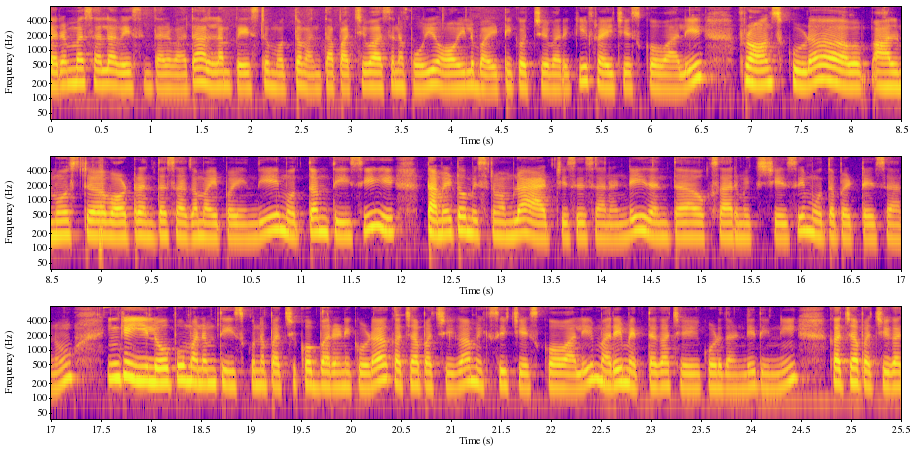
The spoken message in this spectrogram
గరం మసాలా వేసిన తర్వాత అల్లం పేస్ట్ మొత్తం అంతా పచ్చివాసన పోయి ఆయిల్ బయటికి వచ్చే వరకు ఫ్రై చేసుకోవాలి. ఫ్రాన్స్ కూడా ఆల్మోస్ట్ వాటర్ అంతా సగం అయిపోయింది. మొత్తం తీసి టమాటో మిశ్రమంలో యాడ్ చేసేసానండి. ఇదంతా ఒకసారి మిక్స్ చేసి మూత పెట్టేశాను. ఇంకా ఈలోపు మనం తీసుకున్న పచ్చి కొబ్బరిని కూడా కచ్చాపచ్చిగా మిక్సీ చేసుకోవాలి. మరీ మెత్తగా చేయకూడదండి దీన్ని. కచ్చాపచ్చిగా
